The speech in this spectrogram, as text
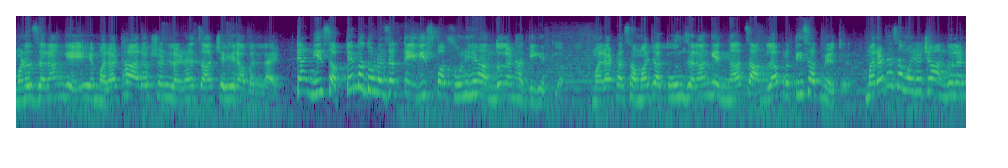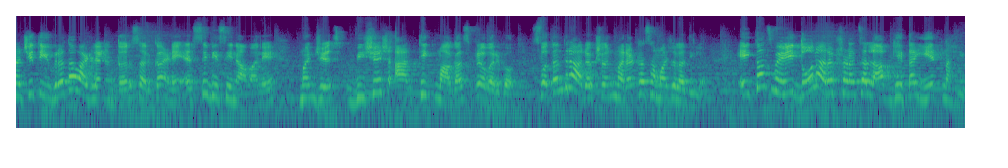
मनोज जरांगे हे मराठा आरक्षण लढ्याचा चेहरा बनलाय. त्यांनी सप्टेंबर दोन हजार तेवीसपासून हे आंदोलन हाती घेतलं. मराठा समाजातून जरांगेंना चांगला प्रतिसाद मिळतोय. मराठा समाजाच्या आंदोलनाची तीव्रता वाढल्यानंतर सरकारने एस सी बी सी नावाने म्हणजेच विशेष आर्थिक मागास प्रवर्ग स्वतंत्र आरक्षण मराठा समाजाला दिलं. एकाच वेळी दोन आरक्षणाचा लाभ घेता येत नाही.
